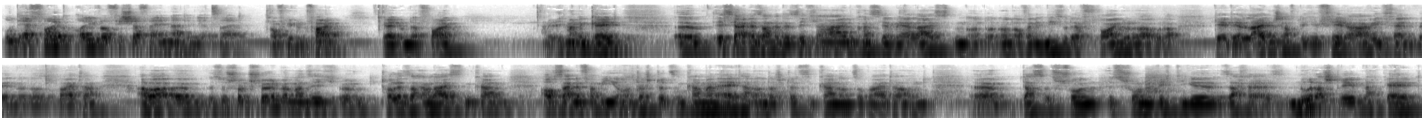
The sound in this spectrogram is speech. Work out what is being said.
und Erfolg Oliver Fischer verändert in der Zeit? Auf jeden Fall. Geld und Erfolg. Ich meine, Geld äh, ist ja eine Sache der Sicherheit. Du kannst dir mehr leisten und, und, und auch wenn ich nicht so der Freund oder, oder der, der leidenschaftliche Ferrari-Fan bin oder so weiter. Aber äh, es ist schon schön, wenn man sich äh, tolle Sachen leisten kann, auch seine Familie unterstützen kann, meine Eltern unterstützen kann und so weiter. Und äh, das ist schon, ist schon eine wichtige Sache. Also nur das Streben nach Geld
